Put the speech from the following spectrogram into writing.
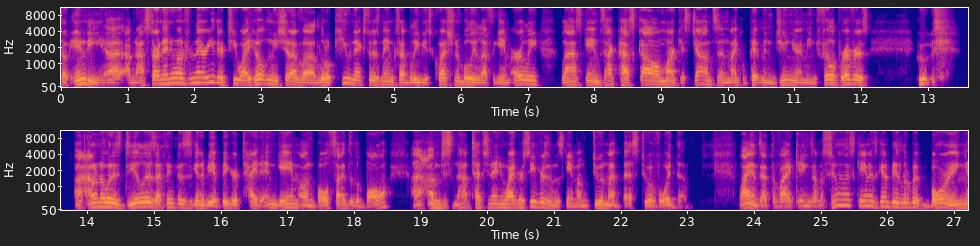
So Indy, uh, I'm not starting anyone from there either. T.Y. Hilton, he should have a little Q next to his name because I believe he's questionable. He left the game early. Last game, Zach Pascal, Marcus Johnson, Michael Pittman Jr. I mean, Philip Rivers, who I, don't know what his deal is. I think this is going to be a bigger tight end game on both sides of the ball. I, I'm just not touching any wide receivers in this game. I'm doing my best to avoid them. Lions at the Vikings. I'm assuming this game is going to be a little bit boring.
